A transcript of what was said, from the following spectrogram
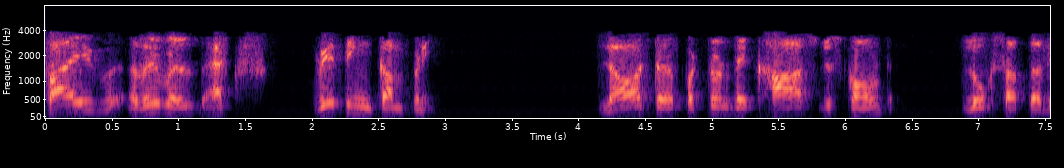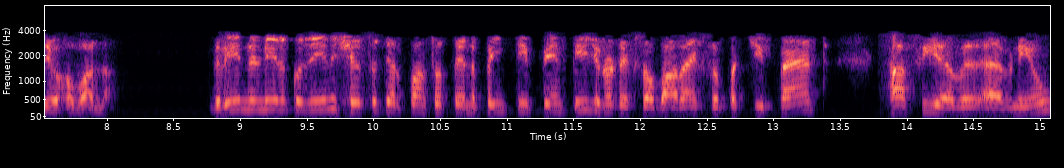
5 rivers excavating company lot ਪਟਣ ਦੇ ਖਾਸ ਡਿਸਕਾਊਂਟ ਲੋਕ ਸੱਤਾ ਦਿਓ ਹਵਾਲਾ। Green Indian cuisine 6045033535 unit 112 125 65 88 avenue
